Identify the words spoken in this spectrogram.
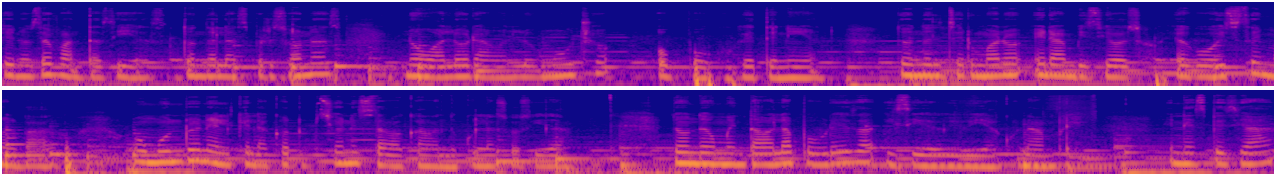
llenos de fantasías, donde las personas no valoraban lo mucho o poco que tenían, donde el ser humano era ambicioso, egoísta y malvado, un mundo en el que la corrupción estaba acabando con la sociedad donde aumentaba la pobreza y se vivía con hambre, en especial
